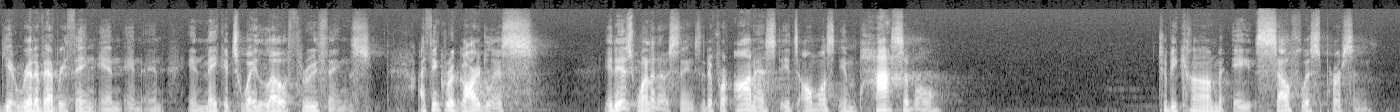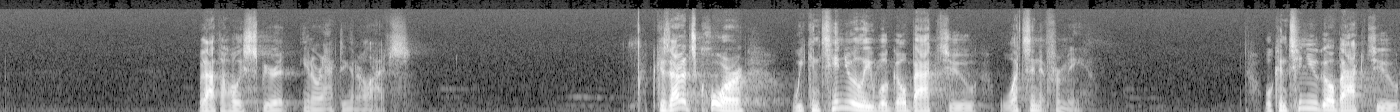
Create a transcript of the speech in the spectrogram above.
get rid of everything and, and, and, and make its way low through things, I think, regardless, it is one of those things that if we're honest, it's almost impossible to become a selfless person without the Holy Spirit interacting in our lives. Because at its core, we continually will go back to what's in it for me. We'll continue to go back to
